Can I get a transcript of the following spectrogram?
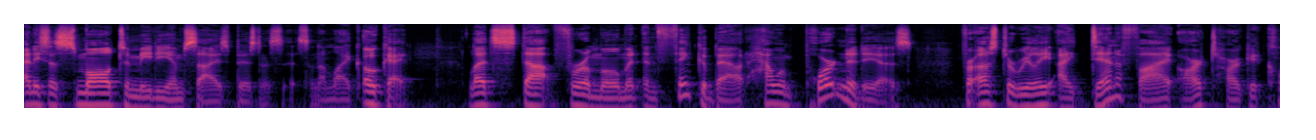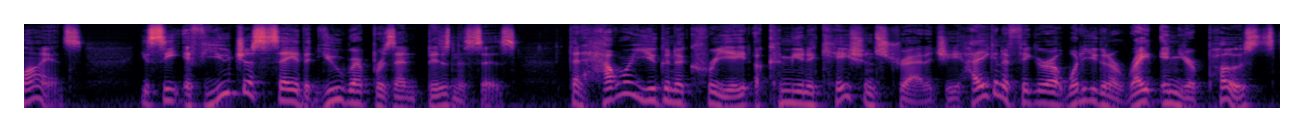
And he says, small to medium sized businesses. And I'm like, okay, let's stop for a moment and think about how important it is for us to really identify our target clients. You see, if you just say that you represent businesses, then how are you going to create a communication strategy? How are you going to figure out what are you going to write in your posts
